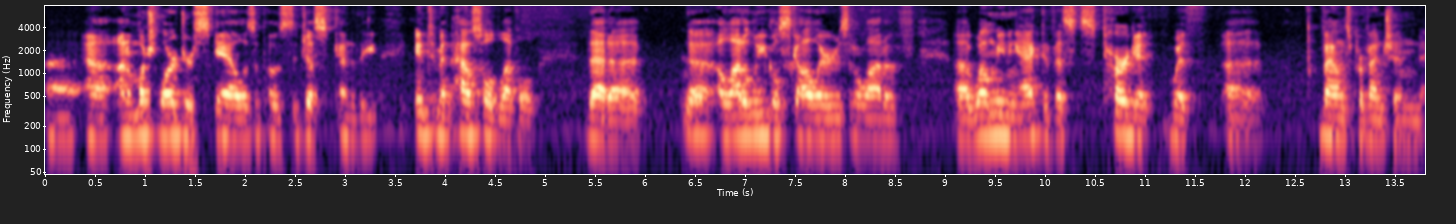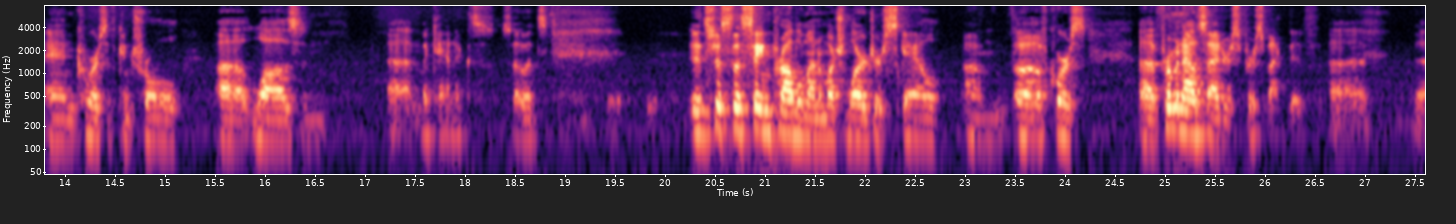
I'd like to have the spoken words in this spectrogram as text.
uh, uh, on a much larger scale as opposed to just kind of the intimate household level that uh, uh, a lot of legal scholars and a lot of well-meaning activists target with violence prevention and coercive control laws and mechanics. So it's it's just the same problem on a much larger scale. Um, uh, of course, uh, from an outsider's perspective, uh, uh,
